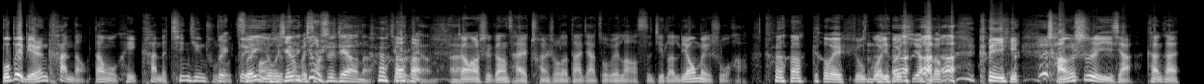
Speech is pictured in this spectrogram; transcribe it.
不被别人看到，但我可以看得清清楚楚。对，所以有些人就是这样的，就是这样的。张老师刚才传授了大家作为老司机的撩妹术哈，各位如果有需要的话，可以尝试一下，看看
